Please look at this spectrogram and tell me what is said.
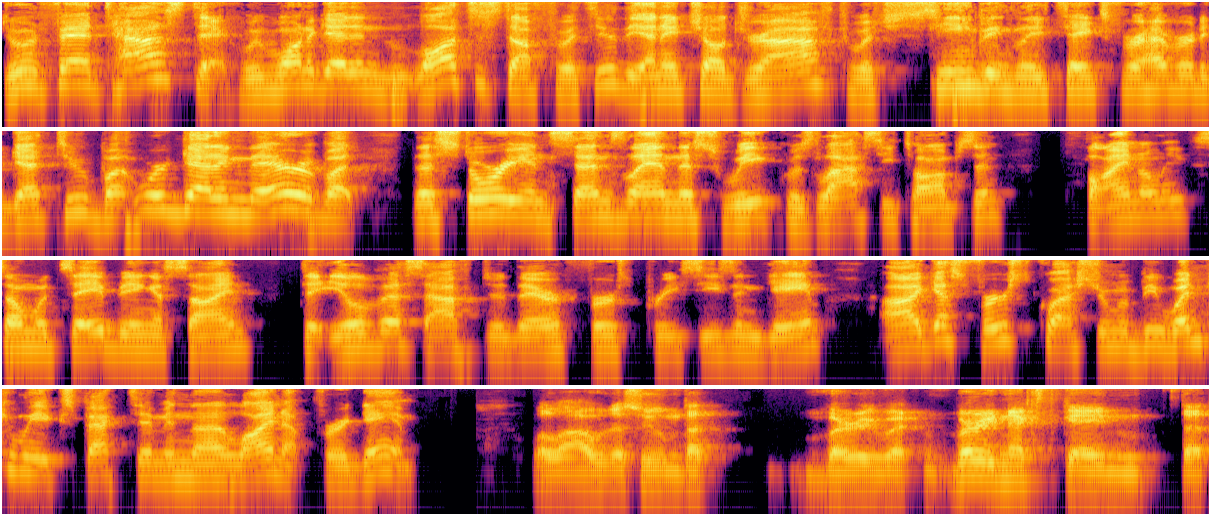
Doing fantastic. We want to get in lots of stuff with you. The NHL draft, which seemingly takes forever to get to, but we're getting there. But the story in Sensland this week was Lassi Thomson, finally, some would say, being assigned to Ilves after their first preseason game. I guess first question would be when can we expect him in the lineup for a game? Well, I would assume that very very next game that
